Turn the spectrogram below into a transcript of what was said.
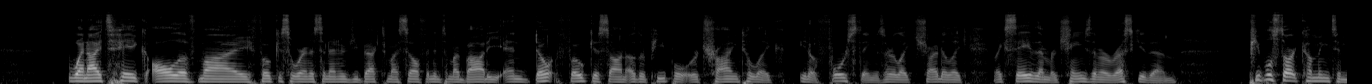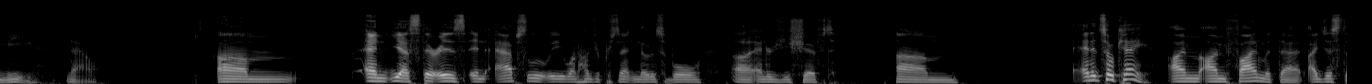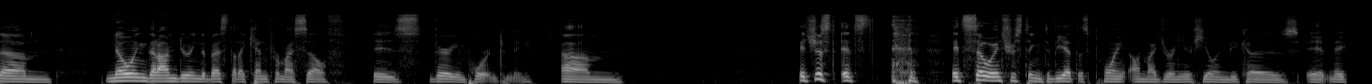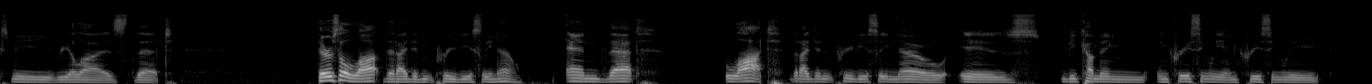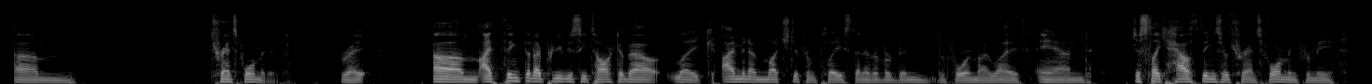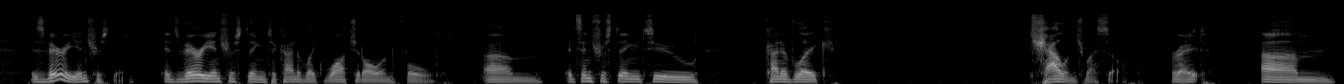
when I take all of my focus, awareness, and energy back to myself and into my body, and don't focus on other people or trying to like you know force things or like try to like like save them or change them or rescue them, people start coming to me now. Um, and yes, there is an absolutely 100% noticeable uh, energy shift. Um, and it's okay. I'm I'm fine with that. I just um, knowing that I'm doing the best that I can for myself is very important to me. Um, it's just it's it's so interesting to be at this point on my journey of healing because it makes me realize that there's a lot that I didn't previously know. And that lot that I didn't previously know is becoming increasingly, increasingly um, transformative, right? Um, I think that I previously talked about like I'm in a much different place than I've ever been before in my life, and just like how things are transforming for me is very interesting. It's very interesting to kind of like watch it all unfold. Um, it's interesting to kind of like challenge myself, right? Um,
